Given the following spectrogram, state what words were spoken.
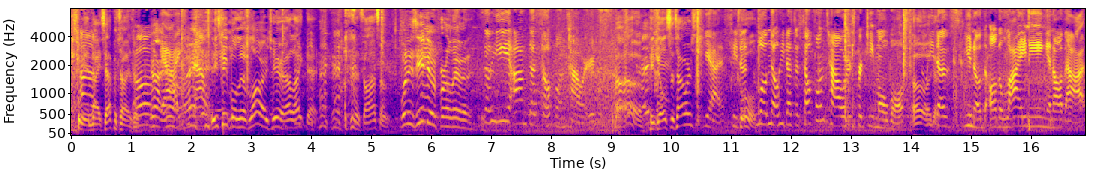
It's gonna be a nice appetizer. Oh Yeah, yeah, yeah, I right. cannot These people live large here. I like that. That's awesome. What does he do for a living? So he um, does cell phone towers. Oh, okay. he builds the towers. Yes, he Cool. does. Well, no, he does the cell phone towers for T-Mobile. Oh, so he does, you know, the, all the lining and all that.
